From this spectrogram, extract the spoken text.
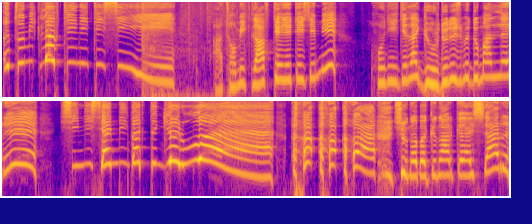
Atomic Love TNT'si. Atomic Love TNT'si mi? O neydi la gördünüz mü dumanları? Şimdi sen bir bak da gör. Uaa! Şuna bakın arkadaşlar.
